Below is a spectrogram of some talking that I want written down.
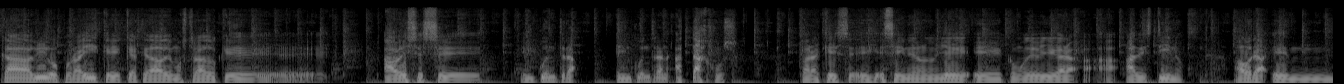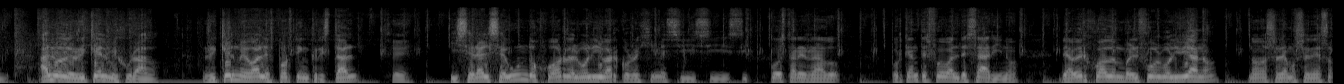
cada vivo por ahí que, que ha quedado demostrado que a veces se encuentra, encuentran atajos para que ese, ese dinero no llegue eh, como debe llegar a, a- a destino. Ahora, en, algo de Riquelme jurado. Riquelme va al Sporting Cristal Sí. Y será el segundo jugador del Bolívar, corregime si, si, si puedo estar errado, porque antes fue Valdesari, ¿no? De haber jugado en el fútbol boliviano, no nos cerremos en eso,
